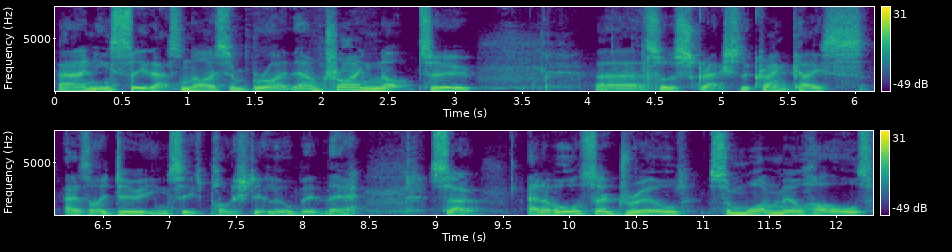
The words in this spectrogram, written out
And you can see that's nice and bright there. I'm trying not to uh, sort of scratch the crankcase as I do it. You can see it's polished it a little bit there. So, and I've also drilled some one mil holes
